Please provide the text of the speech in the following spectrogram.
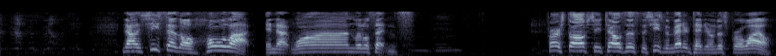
now, she says a whole lot in that one little sentence. Mm-hmm. First off, she tells us that she's been meditating on this for a while.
